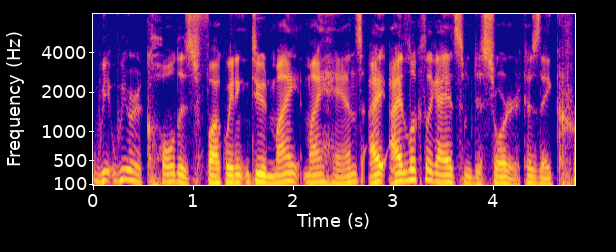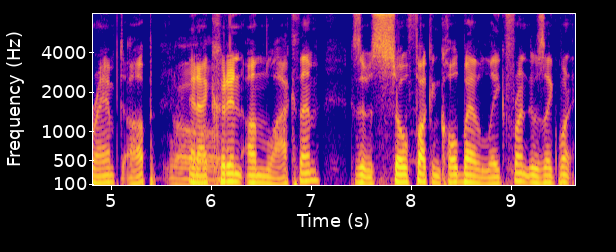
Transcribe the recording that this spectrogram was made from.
we, we were cold as fuck waiting. Dude my my hands i i looked like i had some disorder because they cramped up and i Oh. couldn't unlock them because it was so fucking cold by the lakefront. It was like one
